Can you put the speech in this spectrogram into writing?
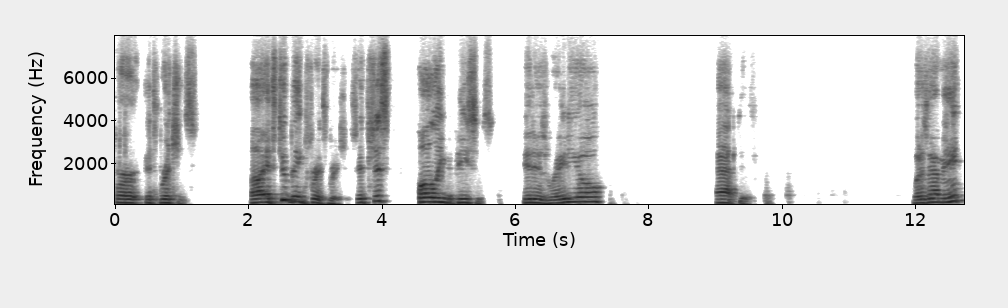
for its britches. Uh, it's too big for its britches. It's just falling to pieces. It is radioactive. What does that mean?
